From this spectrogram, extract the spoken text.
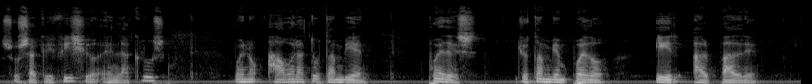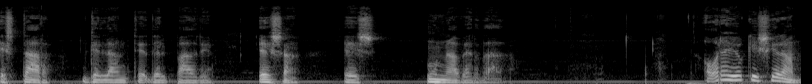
su sacrificio en la cruz, bueno, ahora tú también puedes, yo también puedo ir al Padre, estar delante del Padre. Esa es una verdad. Ahora yo quisiera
